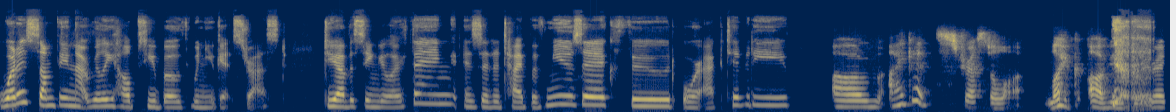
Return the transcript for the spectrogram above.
What is something that really helps you both when you get stressed? Do you have a singular thing? Is it a type of music, food, or activity? Um, I get stressed a lot. Like obviously, right?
